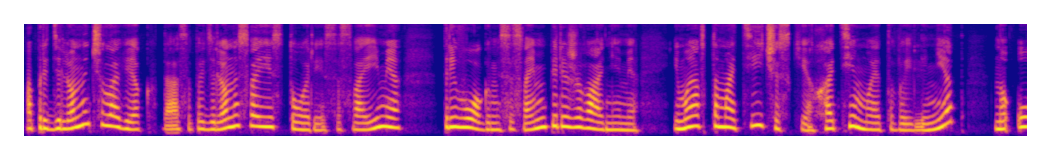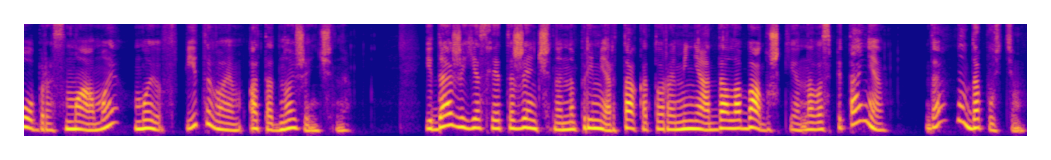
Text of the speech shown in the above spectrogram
определенный человек, да, с определенной своей историей, со своими тревогами, со своими переживаниями. И мы автоматически, хотим мы этого или нет, но образ мамы мы впитываем от одной женщины. И даже если эта женщина, например, та, которая меня отдала бабушке на воспитание, да, ну, допустим,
